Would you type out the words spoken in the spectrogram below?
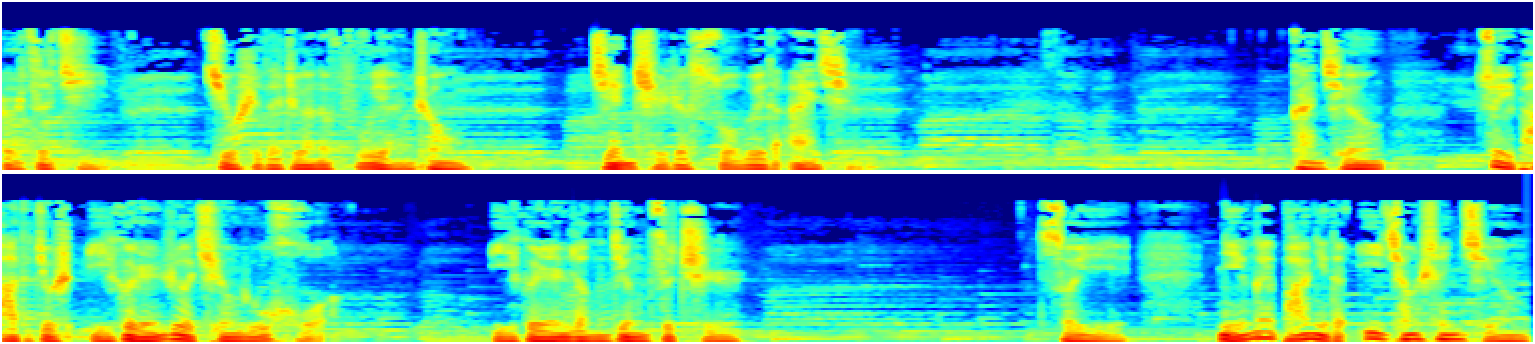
而自己。就是在这样的敷衍中，坚持着所谓的爱情。感情最怕的就是一个人热情如火，一个人冷静自持。所以，你应该把你的一腔深情，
